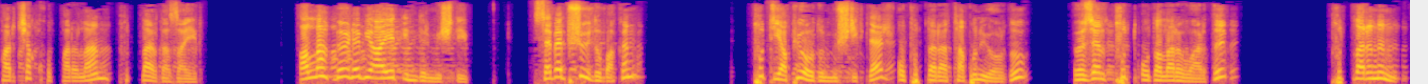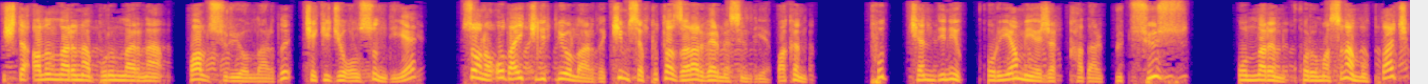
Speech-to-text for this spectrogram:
parça koparılan putlar da zayıf. Allah böyle bir ayet indirmişti. Sebep şuydu bakın. Put yapıyordu müşrikler, o putlara tapınıyordu. Özel put odaları vardı. Putlarının işte alınlarına, burunlarına bal sürüyorlardı, çekici olsun diye. Sonra odayı kilitliyorlardı. Kimse puta zarar vermesin diye. Bakın put kendini koruyamayacak kadar güçsüz onların korumasına muhtaç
